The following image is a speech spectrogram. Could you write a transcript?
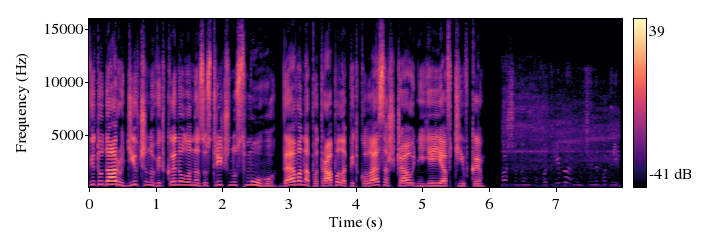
Від удару дівчину відкинуло на зустрічну смугу, де вона потрапила під колеса ще однієї автівки. Чи не потрібен?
